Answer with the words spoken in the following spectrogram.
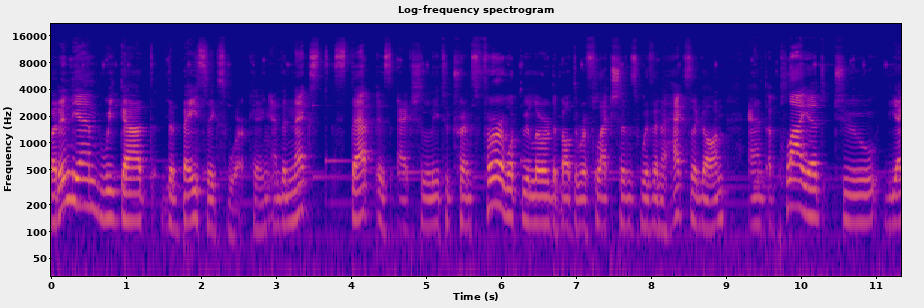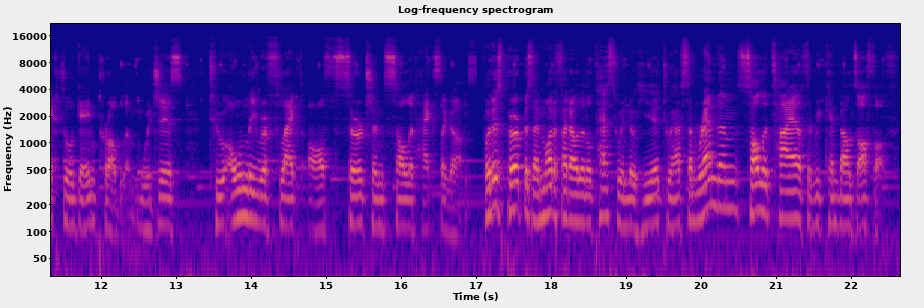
But in the end we got the basics working and the next step is actually to transfer what we learned about the reflections within a hexagon and apply it to the actual game problem, which is to only reflect off certain solid hexagons. For this purpose I modified our little test window here to have some random solid tiles that we can bounce off of.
